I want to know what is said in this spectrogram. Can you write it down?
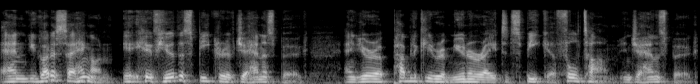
And you've got to say, hang on, if you're the Speaker of Johannesburg and you're a publicly remunerated speaker full time in Johannesburg,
